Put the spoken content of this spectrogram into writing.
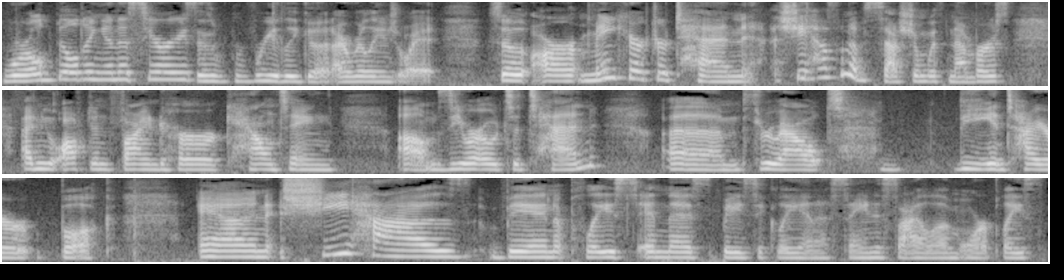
world building in this series is really good. I really enjoy it. So our main character Ten, she has an obsession with numbers and you often find her counting um, 0 to 10 um, throughout the entire book. And she has been placed in this basically an insane asylum or a place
